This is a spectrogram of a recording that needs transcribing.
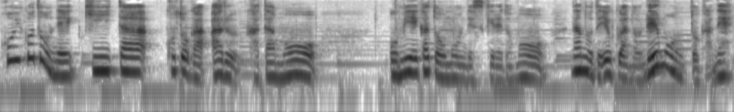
こういうことをね聞いたことがある方もお見えかと思うんですけれどもなのでよくあのレモンとかね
